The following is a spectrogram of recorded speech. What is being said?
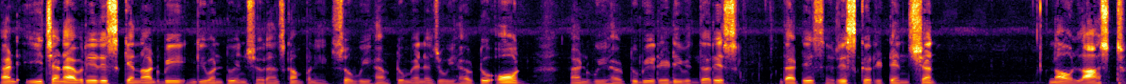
and each and every risk cannot be given to insurance company. So we have to manage we have to own and we have to be ready with the risk. That is risk retention. Now last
